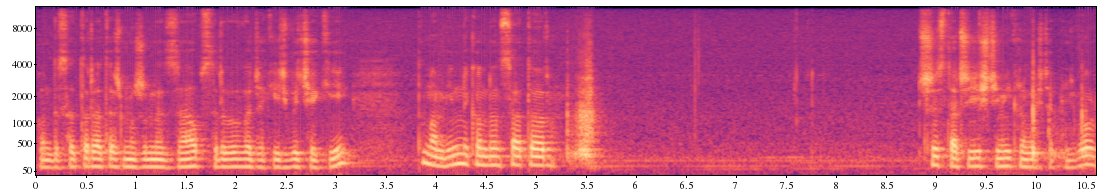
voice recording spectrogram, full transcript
kondensatora też możemy zaobserwować jakieś wycieki. Tu mam inny kondensator. 330 mikro 25 V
